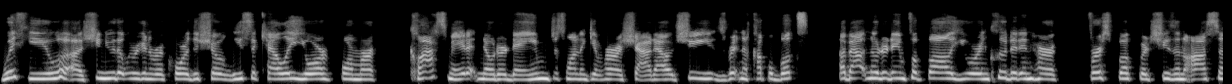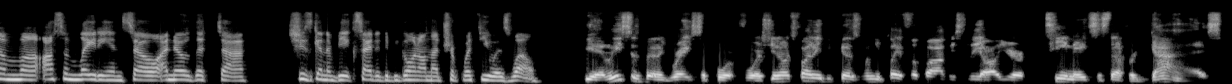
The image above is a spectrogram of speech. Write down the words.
with you, uh, she knew that we were going to record the show. Lisa Kelly, your former classmate at Notre Dame. Just want to give her a shout out. She's written a couple books about Notre Dame football. You were included in her first book, but she's an awesome, uh, awesome lady. And so I know that uh, she's going to be excited to be going on that trip with you as well. Yeah, Lisa's been a great support for us. You know, it's funny because when you play football, obviously all your teammates and stuff are guys,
